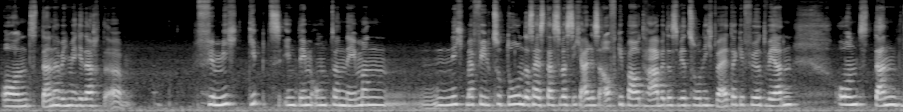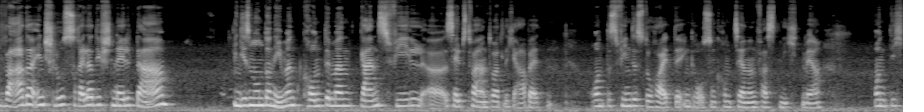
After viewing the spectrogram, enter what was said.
Und dann habe ich mir gedacht, ähm, für mich gibt es in dem Unternehmen nicht mehr viel zu tun. Das heißt, das, was ich alles aufgebaut habe, das wird so nicht weitergeführt werden. Und dann war der Entschluss relativ schnell da. In diesem Unternehmen konnte man ganz viel äh, selbstverantwortlich arbeiten. Und das findest du heute in großen Konzernen fast nicht mehr. Und ich,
